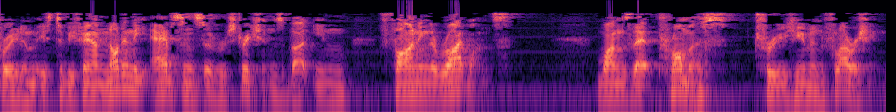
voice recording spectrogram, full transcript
freedom is to be found not in the absence of restrictions, but in finding the right ones. Ones that promise true human flourishing.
